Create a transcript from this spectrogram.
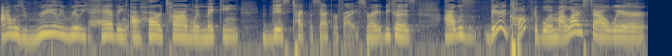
I was really, really having a hard time with making this type of sacrifice, right? Because I was very comfortable in my lifestyle where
